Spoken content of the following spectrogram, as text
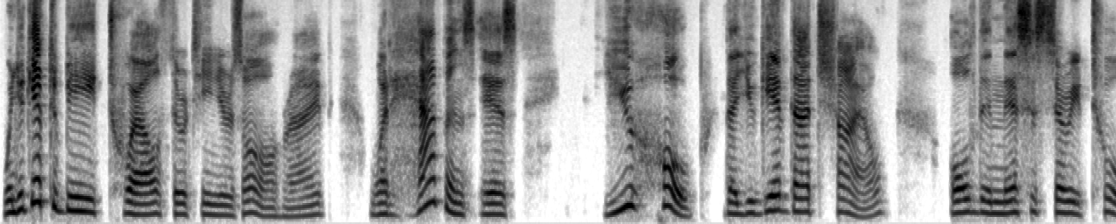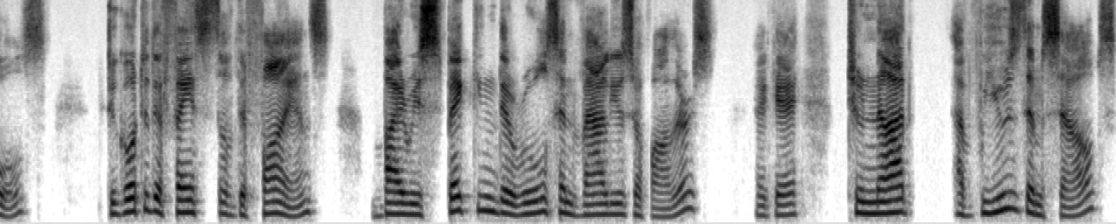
when you get to be 12 13 years old right what happens is you hope that you give that child all the necessary tools to go to the face of defiance by respecting the rules and values of others, okay, to not abuse themselves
